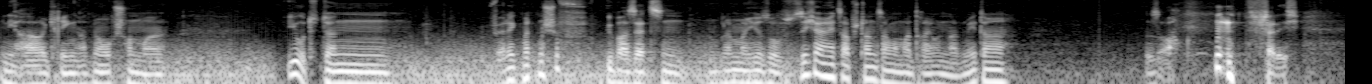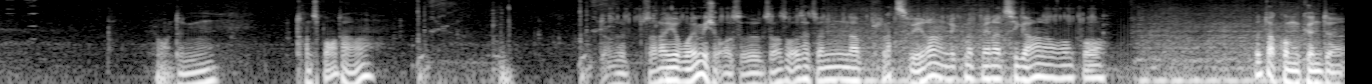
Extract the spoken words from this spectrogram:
in die Haare kriegen, hatten wir auch schon mal. Gut, dann werde ich mit dem Schiff übersetzen. Dann bleiben wir hier so auf Sicherheitsabstand, sagen wir mal 300 Meter. So, fertig. Ja, und dann Transporter, ne? Das sah da hier räumig aus. Also sah so aus, als wenn da Platz wäre ich mit meiner Zigarre irgendwo runterkommen könnte.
